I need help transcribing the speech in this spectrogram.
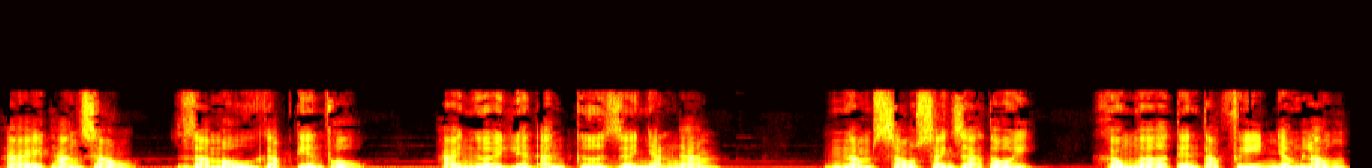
Hai tháng sau, gia mẫu gặp tiên phụ, hai người liền ẩn cư dưới nhạn ngàm Năm sau sanh ra tôi, không ngờ tên tặc phỉ nhâm long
